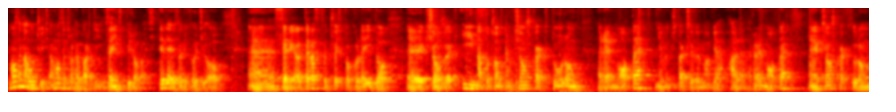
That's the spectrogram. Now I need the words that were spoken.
może nauczyć, a może trochę bardziej zainspirować. Tyle jeżeli chodzi o serial. Teraz chcę przejść po kolei do e, książek. I na początku książka, którą Remotę, nie wiem czy tak się wymawia, ale Remotę, e, książka, którą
